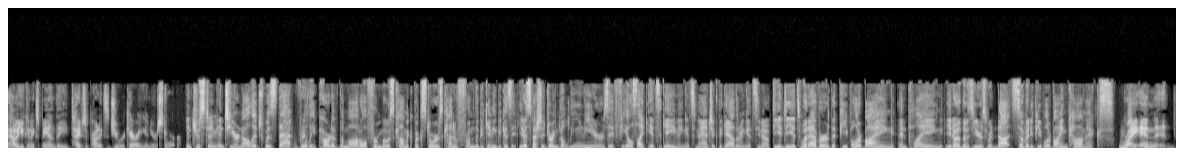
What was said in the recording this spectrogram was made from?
how you can expand the types of products that you were carrying in your store. Interesting. And to your knowledge, was that really part of the model for most comic book stores kind of from the beginning? Because, you know, especially during the lean years, it feels like it's gaming, it's Magic the Gathering, it's, you know, D&D, it's whatever that people are buying and playing, you know, those years when not so many people are buying comics. Right. And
